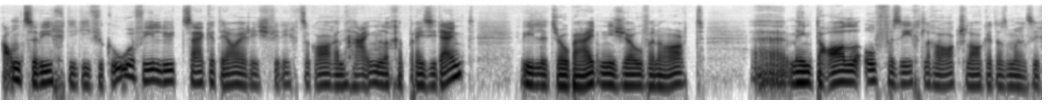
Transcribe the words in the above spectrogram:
Ganz eine wichtige Figur. Viele Leute sagen, ja, er ist vielleicht sogar ein heimlicher Präsident, weil Joe Biden ist ja auf eine Art äh, mental offensichtlich angeschlagen, dass man sich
